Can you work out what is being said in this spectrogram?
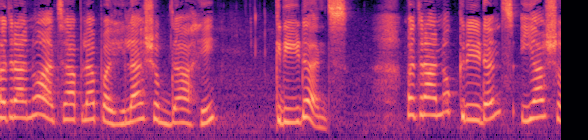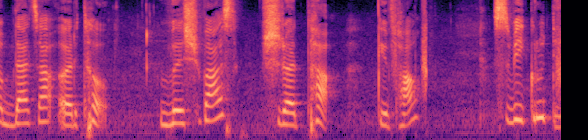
मित्रांनो आजचा आपला पहिला शब्द आहे क्रीडन्स. मित्रांनो क्रीडन्स या शब्दाचा अर्थ विश्वास श्रद्धा किंवा स्वीकृती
